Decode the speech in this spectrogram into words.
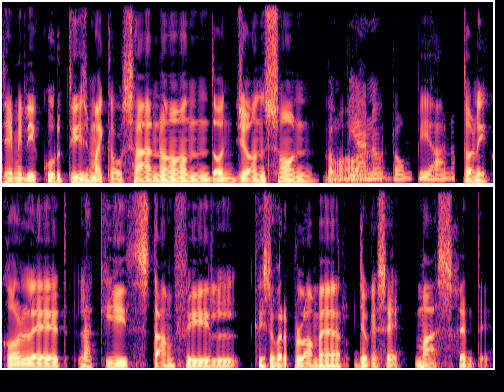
Jamie Lee Curtis, Michael Shannon, Don Johnson, Don Piano. Don Piano, Tony Collette, la Keith Stanfield, Christopher Plummer, yo qué sé, más gente.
